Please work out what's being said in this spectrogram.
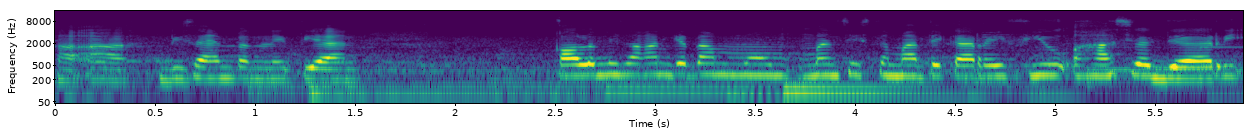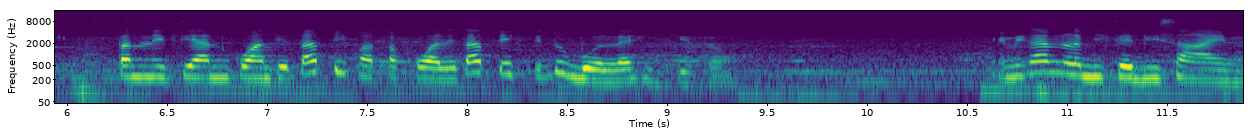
Ha-ha, desain penelitian. Kalau misalkan kita mau mensistematika review hasil dari penelitian kuantitatif atau kualitatif itu boleh gitu. Ini kan lebih ke desain.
